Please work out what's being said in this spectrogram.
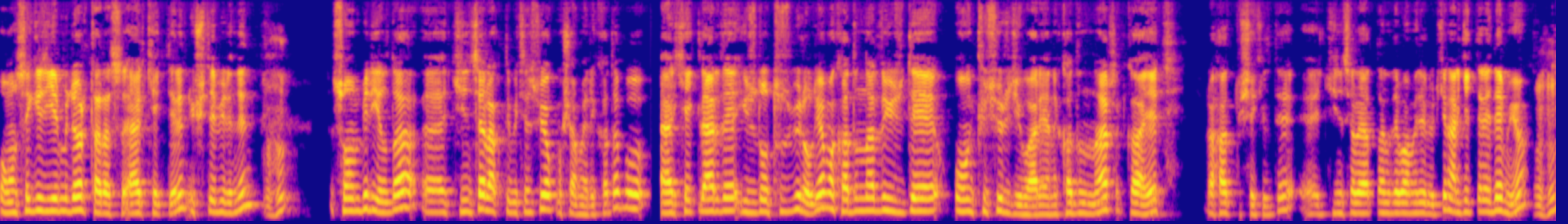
18-24 arası erkeklerin üçte birinin hı hı son bir yılda e, cinsel aktivitesi yokmuş Amerika'da. Bu erkeklerde %31 oluyor ama kadınlarda %10 küsür civar. Yani kadınlar gayet rahat bir şekilde e, cinsel hayatlarına devam edebilirken erkekler edemiyor. Hı hı.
